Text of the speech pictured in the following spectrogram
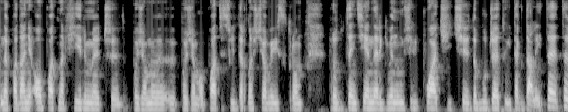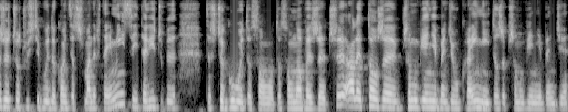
nakładania opłat na firmy, czy poziomy, poziom opłaty solidarnościowej, z którą producenci energii będą musieli płacić do budżetu i tak dalej. Te, te rzeczy oczywiście były do końca trzymane w tajemnicy i te liczby, te szczegóły to są, to są nowe rzeczy, ale to, że przemówienie będzie Ukrainie i to, że przemówienie będzie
